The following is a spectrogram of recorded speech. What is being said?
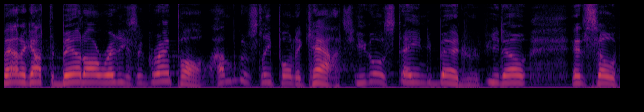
Man, I got the bed already. He said, Grandpa, I'm going to sleep on the couch. You're going to stay in your bedroom, you know? And so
